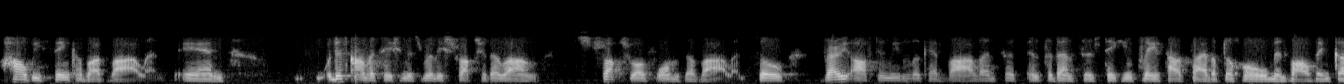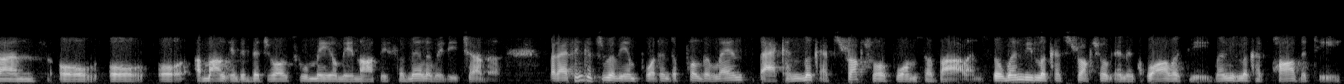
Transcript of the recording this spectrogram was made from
how we think about violence. And this conversation is really structured around structural forms of violence. So very often we look at violence as incidences taking place outside of the home involving guns or, or, or among individuals who may or may not be familiar with each other. But I think it's really important to pull the lens back and look at structural forms of violence. So when we look at structural inequality, when we look at poverty,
